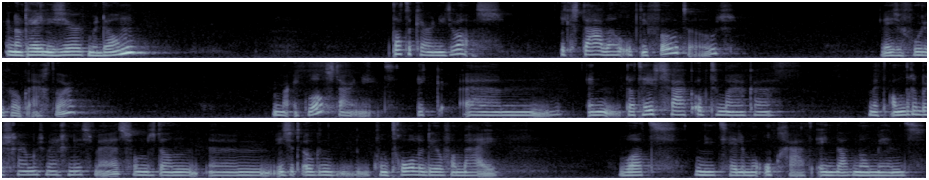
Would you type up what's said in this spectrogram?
En dan realiseer ik me dan dat ik er niet was. Ik sta wel op die foto's. Deze voel ik ook echt hoor. Maar ik was daar niet. ik, ehm, en dat heeft vaak ook te maken met andere beschermingsmechanismen. Hè. Soms dan ehm, is het ook een controledeel van mij wat niet helemaal opgaat in dat moment.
